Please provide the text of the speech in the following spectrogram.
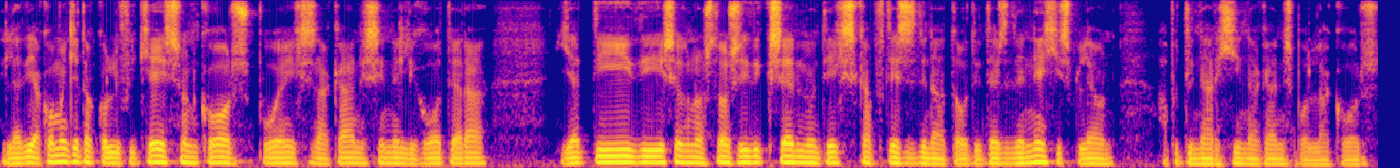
Δηλαδή ακόμα και τα qualification course που έχεις να κάνεις είναι λιγότερα γιατί ήδη είσαι γνωστός, ήδη ξέρουν ότι έχεις αυτές τις δυνατότητες. Δεν έχεις πλέον από την αρχή να κάνεις πολλά course.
